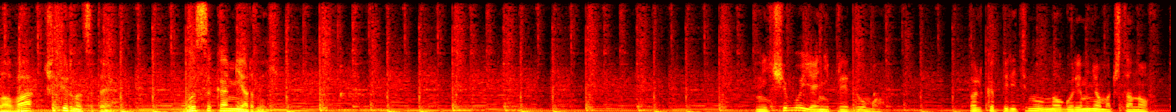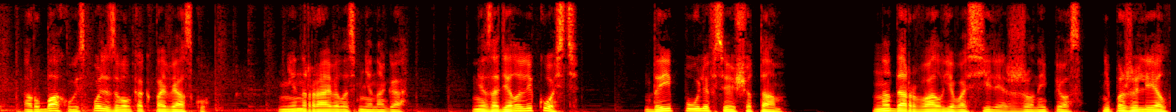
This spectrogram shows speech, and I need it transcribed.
Глава 14. Высокомерный. Ничего я не придумал. Только перетянул ногу ремнем от штанов, а рубаху использовал как повязку. Не нравилась мне нога. Не заделали кость. Да и пуля все еще там. Надорвал я Василия, сженый пес. Не пожалел.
